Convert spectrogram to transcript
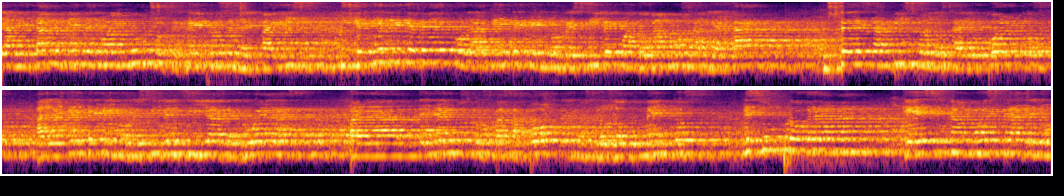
Lamentablemente no hay muchos ejemplos en el país y que tiene que ver con la gente que nos recibe cuando vamos a viajar. Ustedes han visto en los aeropuertos a la gente que nos recibe en sillas de ruedas para tener nuestros pasaportes, nuestros documentos. Es un programa que es una muestra de lo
